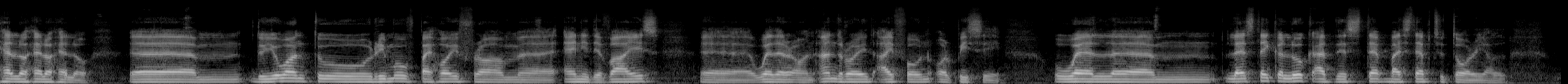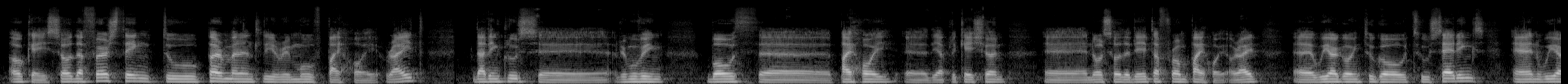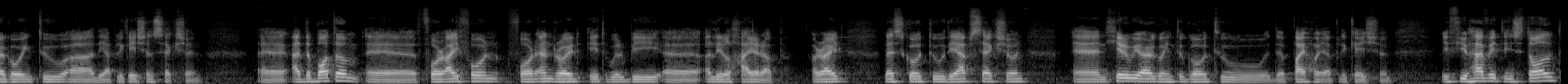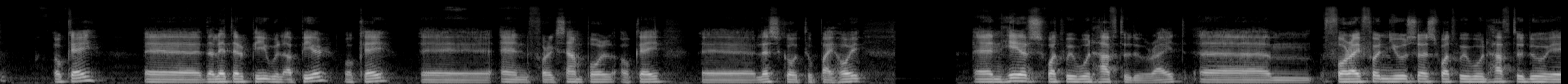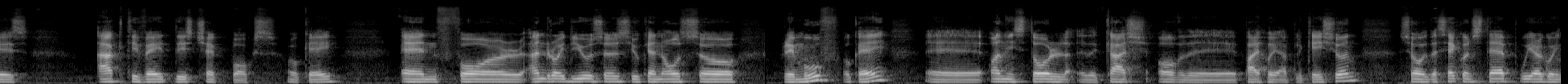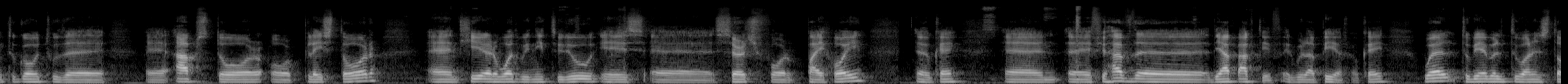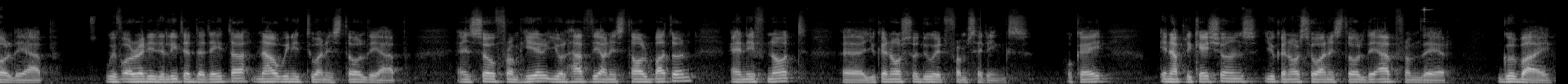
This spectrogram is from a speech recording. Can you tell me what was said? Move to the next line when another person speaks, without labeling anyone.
hello, hello, hello. Um, do you want to remove PayJoy from uh, any device, uh, whether on Android, iPhone, or PC? Well, um, let's take a look at this step-by-step tutorial. Okay, so the first thing to permanently remove PayJoy, right? That includes uh, removing both uh, uh, the application, and also the data from PayJoy, all right? Uh, we are going to go to settings and we are going to uh, the application section. Uh, at the bottom, uh, for iPhone, for Android, it will be uh, a little higher up, all right? Let's go to the app section and here we are going to go to the PayJoy application. If you have it installed, okay, uh, the letter P will appear, okay? and for example, okay, let's go to PayJoy and here's what we would have to do, right? Um, for iPhone users, what we would have to do is activate this checkbox, okay? And for Android users, you can also remove, okay? Uh, uninstall the cache of the PayJoy application. So the second step, we are going to go to the uh, App Store or Play Store and here what we need to do is uh, search for PayJoy okay? And uh, if you have the the app active it will appear okay? Well to be able to uninstall the app. We've already deleted the data. Now we need to uninstall the app. And so from here you'll have the uninstall button. And if not uh, you can also do it from settings okay? In applications you can also uninstall the app from there. Goodbye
